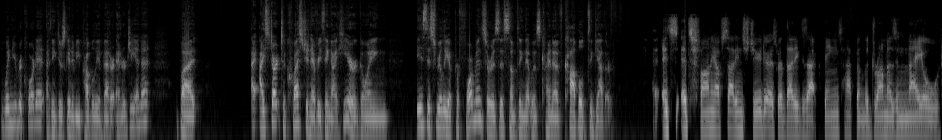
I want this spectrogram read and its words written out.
when you record it. I think there's going to be probably a better energy in it. But I, I start to question everything I hear going, is this really a performance or is this something that was kind of cobbled together? It's it's funny. I've sat in studios where that exact things happen. The drummers nailed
